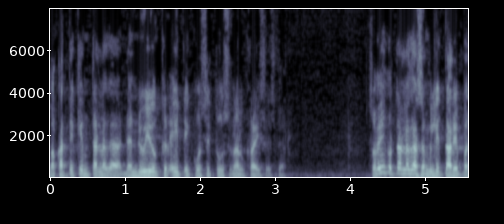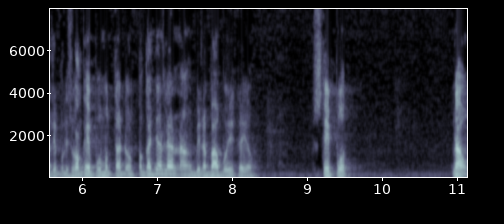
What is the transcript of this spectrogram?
Makatikim talaga. Then do you create a constitutional crisis there? Sabihin ko talaga sa military pati police, huwag kayo pumunta doon. Pag ganyan lang ang binababoy kayo, stay put. Now,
